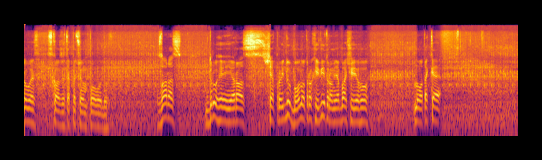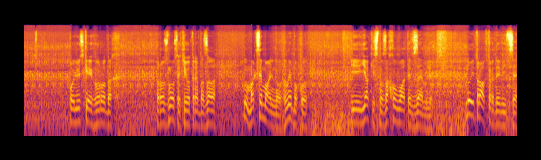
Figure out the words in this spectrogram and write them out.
Що ви скажете по цьому поводу? Зараз другий раз ще пройду, бо воно трохи вітром, я бачу його ну, таке по людських городах розносить, його треба за, ну, максимально глибоко і якісно заховати в землю. Ну і трактор дивіться.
